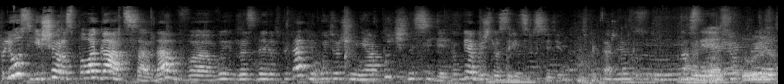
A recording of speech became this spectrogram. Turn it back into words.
плюс еще располагаться, да, в, вы на, этом спектакле будете очень необычно сидеть. Как где обычно зритель сидит в спектакле? На кресле.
